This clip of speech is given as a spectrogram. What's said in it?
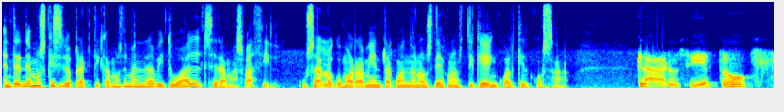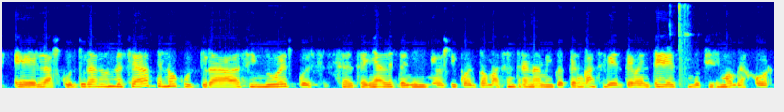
entendemos que si lo practicamos de manera habitual será más fácil usarlo como herramienta cuando nos diagnostiquen cualquier cosa. Claro, sí, esto eh, en las culturas donde se hace, ¿no? Culturas hindúes, pues se enseña desde niños y cuanto más entrenamiento tengas, evidentemente es muchísimo mejor.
